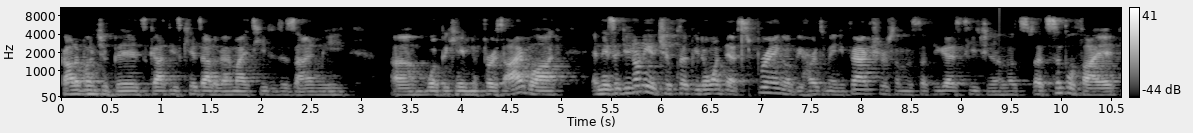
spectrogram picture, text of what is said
Got a bunch of bids, got these kids out of MIT to design me um, what became the first EyeBloc. And they said, you don't need a chip clip. You don't want that spring. It'll be hard to manufacture. Some of the stuff you guys teach, you know, let's, let's simplify it.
